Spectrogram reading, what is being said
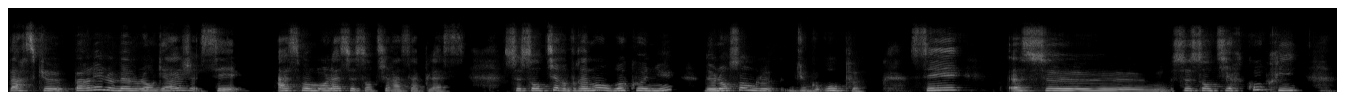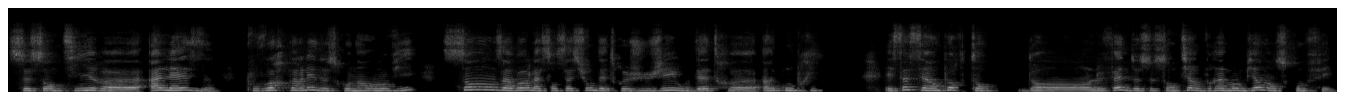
Parce que parler le même langage, c'est à ce moment-là se sentir à sa place, se sentir vraiment reconnu de l'ensemble du groupe. C'est euh, se, se sentir compris, se sentir euh, à l'aise, pouvoir parler de ce qu'on a envie sans avoir la sensation d'être jugé ou d'être euh, incompris. Et ça, c'est important dans le fait de se sentir vraiment bien dans ce qu'on fait.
